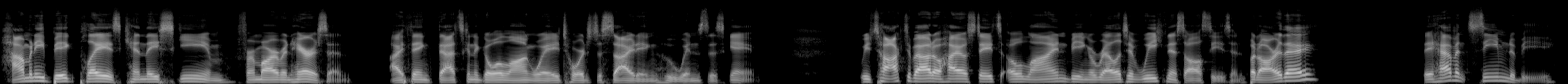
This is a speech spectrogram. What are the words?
How many big plays can they scheme for Marvin Harrison? I think that's going to go a long way towards deciding who wins this game. We've talked about Ohio State's O line being a relative weakness all season, but are they? They haven't seemed to be.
